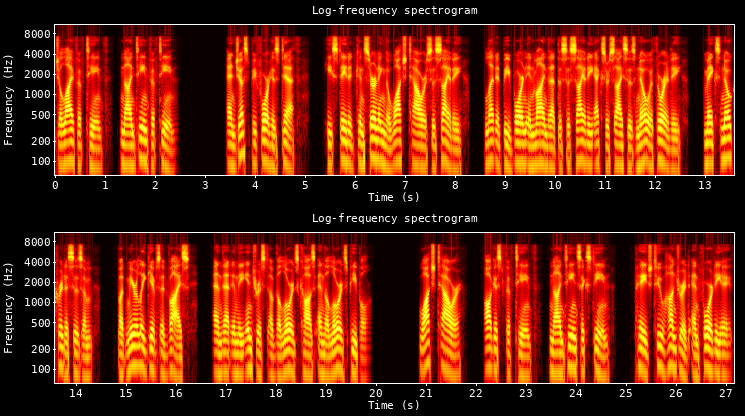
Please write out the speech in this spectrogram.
July 15, 1915. And just before his death, he stated concerning the Watchtower Society, let it be borne in mind that the society exercises no authority, makes no criticism, but merely gives advice, and that in the interest of the Lord's cause and the Lord's people. Watchtower, August 15, 1916, page 248.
